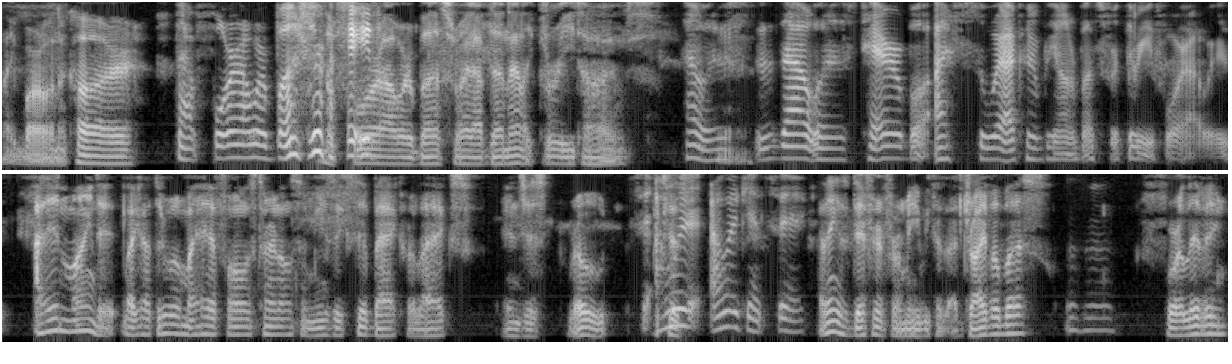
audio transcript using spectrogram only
like borrowing a car, That four hour bus ride. the four-hour bus ride. I've done that like three times. That was that was terrible. I swear I couldn't be on a bus for three, four hours. I didn't mind it. Like I threw in my headphones, turned on some music, sit back, relax, and just rode. See, I Because- would I would get sick. I think it's different for me because I drive a bus hmm for a living,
